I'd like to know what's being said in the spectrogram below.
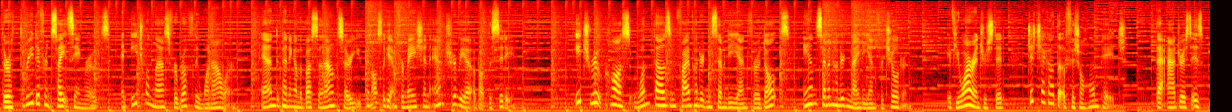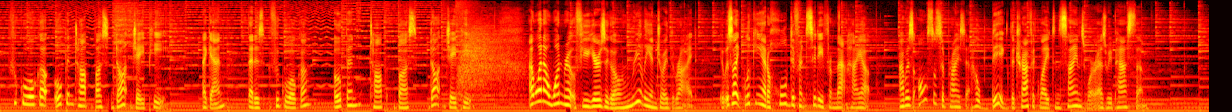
There are three different sightseeing routes, and each one lasts for roughly one hour. And depending on the bus announcer, you can also get information and trivia about the city. Each route costs 1,570 yen for adults and 790 yen for children. If you are interested, just check out the official homepage. The address is fukuokaopentopbus.jp. Again, that is fukuokaopentopbus.jp. I went on one route a few years ago and really enjoyed the ride. It was like looking at a whole different city from that high up. I was also surprised at how big the traffic lights and signs were as we passed them.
